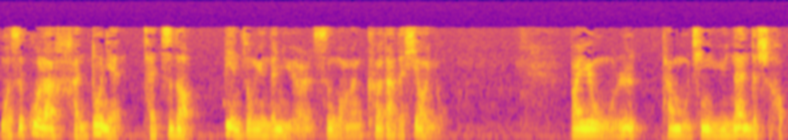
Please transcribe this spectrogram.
我是过了很多年才知道卞中云的女儿是我们科大的校友。八月五日，他母亲遇难的时候，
